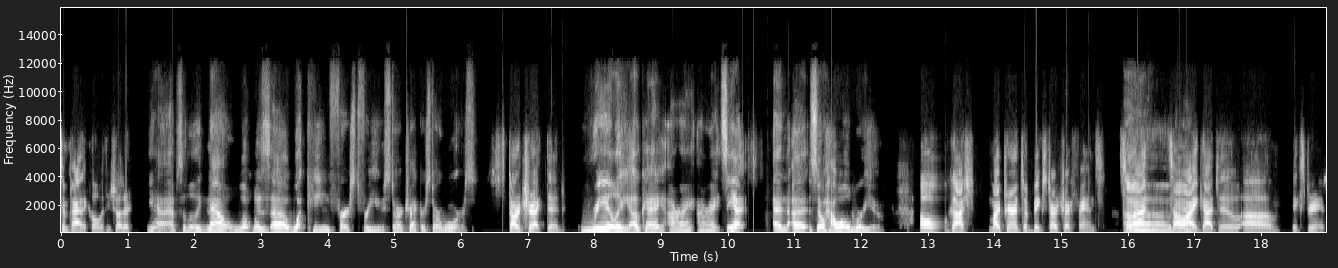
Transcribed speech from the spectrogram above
simpatical with each other. Yeah, absolutely. Now, what was uh what came first for you, Star Trek or Star Wars? Star Trek did. Really? Okay. All right. All right. See, Yes. and uh so how old were you? Oh gosh, my parents are big Star Trek fans, so Uh, that's how okay. I got to um, experience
